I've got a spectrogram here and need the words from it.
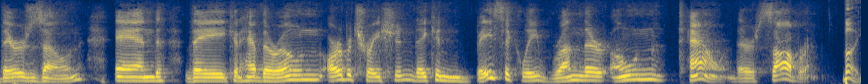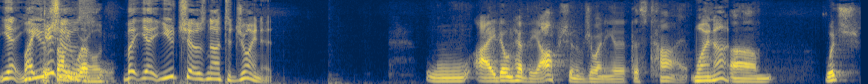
their zone and they can have their own arbitration. They can basically run their own town. They're sovereign. But yet like you chose, but yet you chose not to join it. I don't have the option of joining it at this time. Why not? Um, which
